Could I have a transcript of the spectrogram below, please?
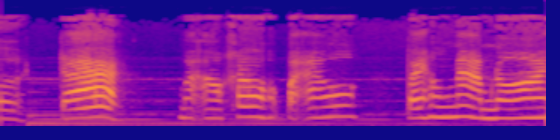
อตามาเอาเข้าไปเอาไปห้องน้ำหน่อย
